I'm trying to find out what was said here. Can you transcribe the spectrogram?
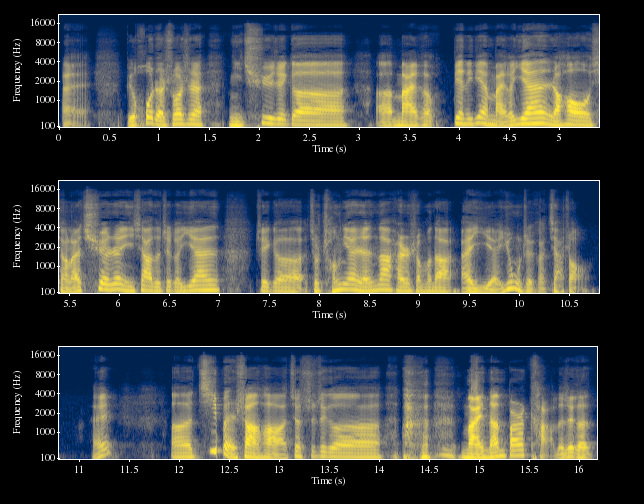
哎。比如或者说是你去这个呃买个便利店买个烟，然后想来确认一下子这个烟这个就成年人呢还是什么的，哎也用这个驾照，哎呃基本上哈就是这个 买男班卡的这个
